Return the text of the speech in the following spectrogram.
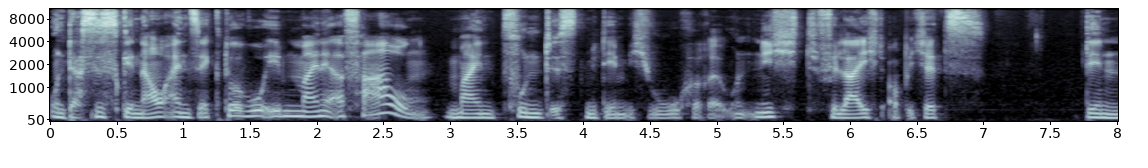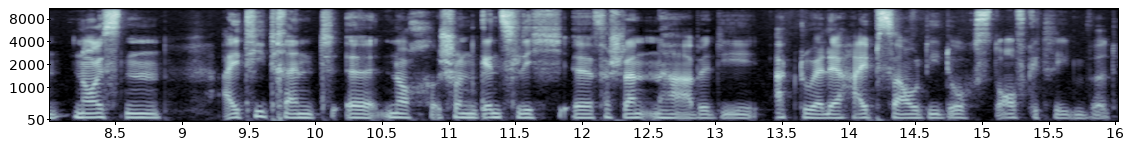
und das ist genau ein Sektor, wo eben meine Erfahrung mein Pfund ist, mit dem ich wuchere und nicht vielleicht, ob ich jetzt den neuesten IT-Trend äh, noch schon gänzlich äh, verstanden habe, die aktuelle Hype-Sau, die durchs Dorf getrieben wird.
